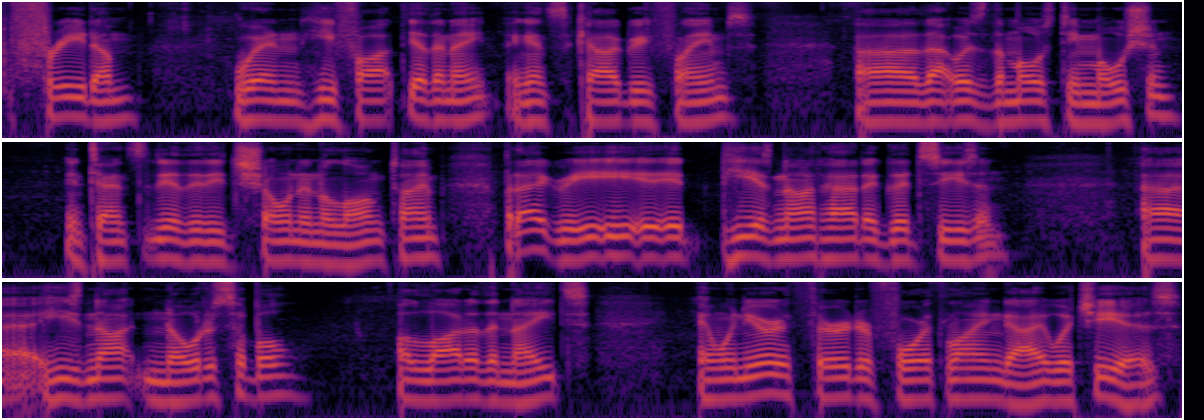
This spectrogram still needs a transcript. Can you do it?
freedom when he fought the other night against the Calgary Flames. Uh, that was the most emotion, intensity that he'd shown in a long time. But I agree, he, it, he has not had a good season. Uh, he's not noticeable a lot of the nights. And when you're a third or fourth line guy, which he is,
